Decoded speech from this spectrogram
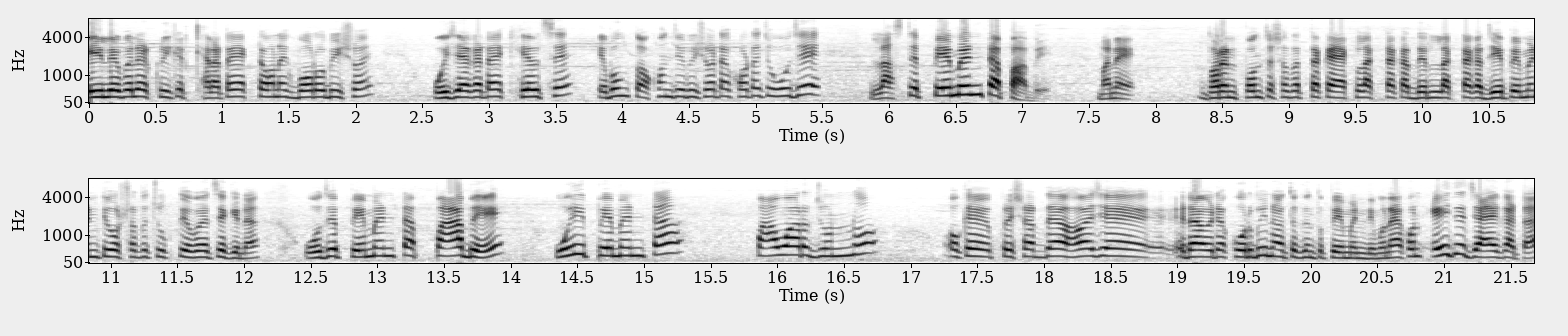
এই লেভেলের ক্রিকেট খেলাটাই একটা অনেক বড় বিষয়। ওই জায়গাটায় খেলছে এবং তখন যে বিষয়টা ঘটেছে, ও যে লাস্টে পেমেন্টটা পাবে। মানে ধরেন পঞ্চাশ হাজার টাকা, এক লাখ টাকা, দেড় লাখ টাকা, যে পেমেন্টটি ওর সাথে চুক্তি হয়েছে কিনা, ও যে পেমেন্টটা পাবে, ওই পেমেন্টটা পাওয়ার জন্য ওকে প্রেশার দেওয়া হয় যে, এটা, ওইটা করবি না তো কিন্তু পেমেন্ট দিব না। এখন এই যে জায়গাটা,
